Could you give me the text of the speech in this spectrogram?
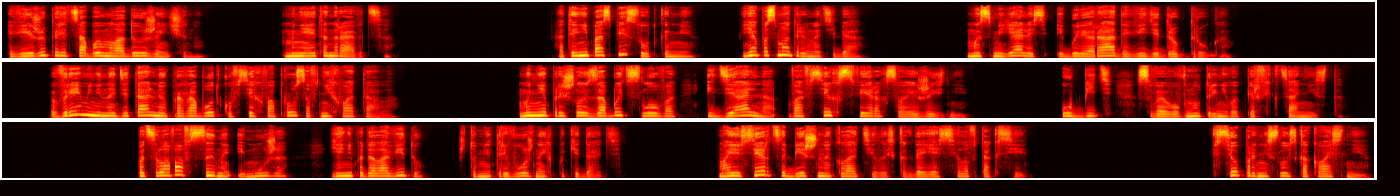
Вижу перед собой молодую женщину. Мне это нравится. А ты не поспи сутками. Я посмотрю на тебя. Мы смеялись и были рады видеть друг друга. Времени на детальную проработку всех вопросов не хватало. Мне пришлось забыть слово «идеально» во всех сферах своей жизни. Убить своего внутреннего перфекциониста. Поцеловав сына и мужа, я не подала виду, что мне тревожно их покидать. Мое сердце бешено колотилось, когда я села в такси. Все пронеслось как во сне.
